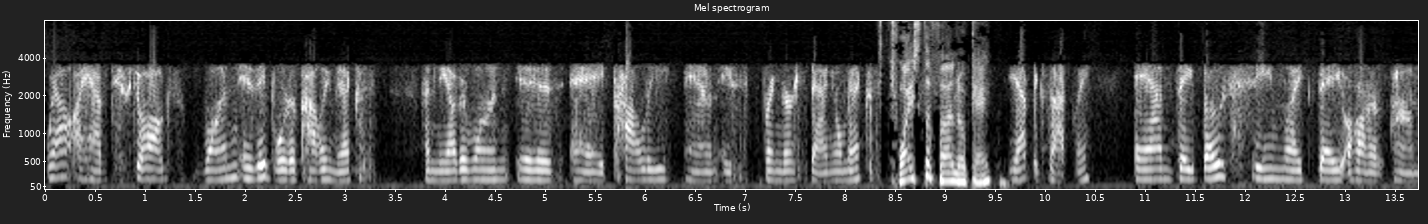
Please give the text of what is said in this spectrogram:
Well, I have two dogs. One is a Border Collie mix, and the other one is a Collie and a Springer Spaniel mix. Twice the fun, okay. Yep, exactly. And they both seem like they are um,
